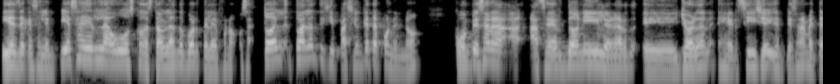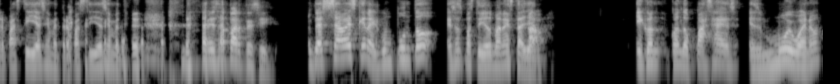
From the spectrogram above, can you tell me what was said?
y desde que se le empieza a ir la voz cuando está hablando por teléfono, o sea, toda, toda la anticipación que te ponen, ¿no? Cómo empiezan a, a hacer Donnie y Leonardo eh, Jordan ejercicio y se empiezan a meter pastillas y a meter pastillas y a meter... Esa parte sí. Entonces sabes que en algún punto esas pastillas van a estallar. Ah. Y cuando, cuando, pasa es, es muy bueno.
